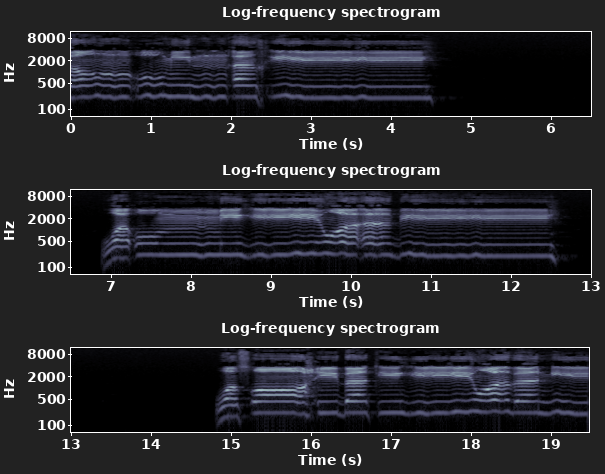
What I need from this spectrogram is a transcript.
المرء من أخيه وأمه وأبيه وصاحبته وبنيه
